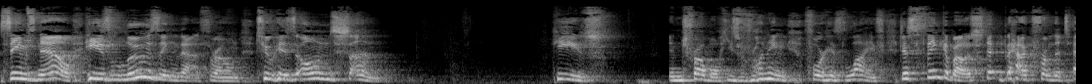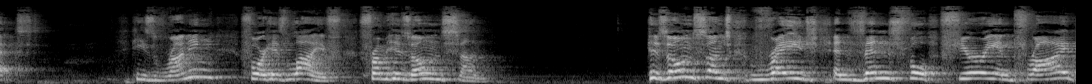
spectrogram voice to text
Seems now he's losing that throne to his own son. He's in trouble. He's running for his life. Just think about it. Step back from the text. He's running for his life from his own son. His own son's rage and vengeful fury and pride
